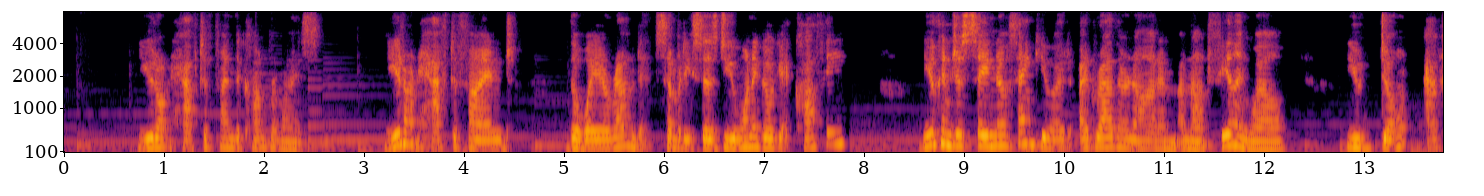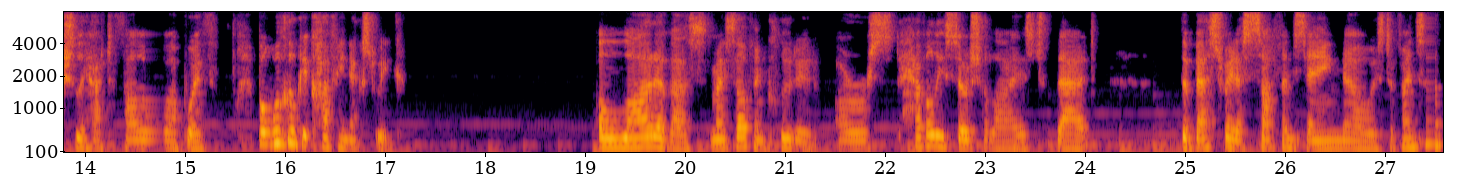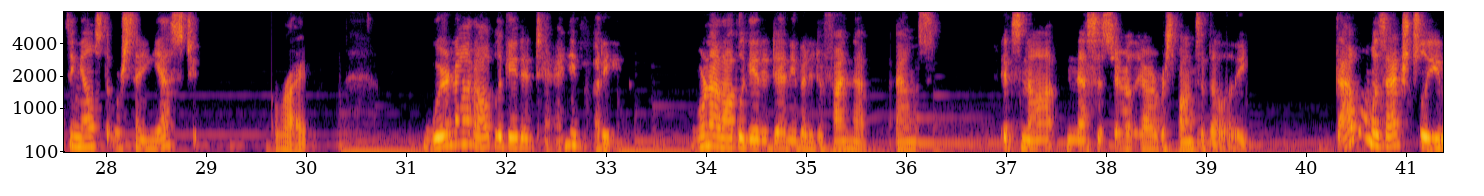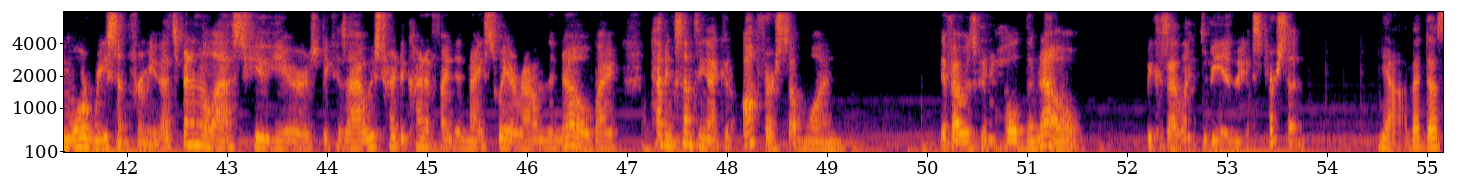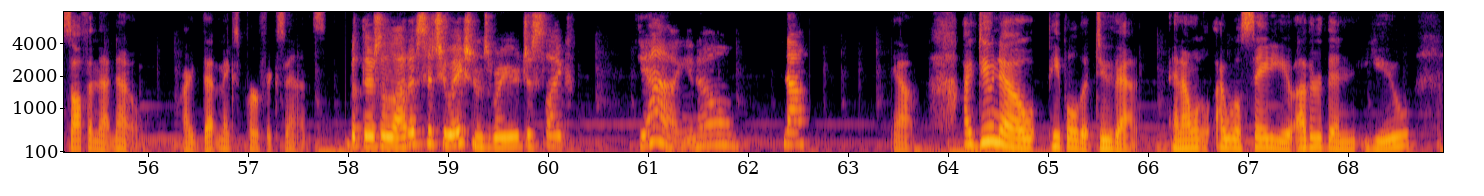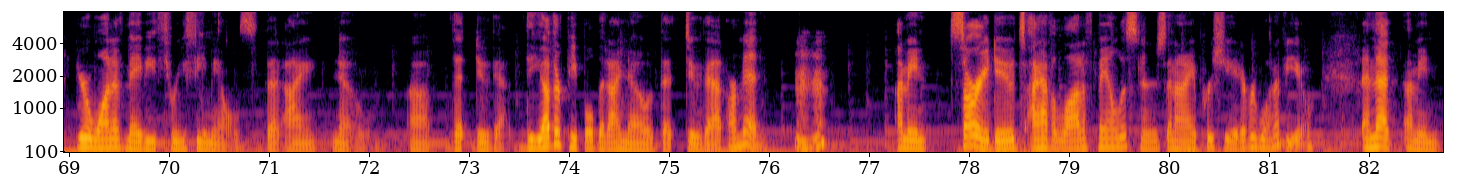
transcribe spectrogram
You don't have to find the compromise. You don't have to find the way around it. Somebody says, Do you want to go get coffee? You can just say, No, thank you. I'd, I'd rather not. I'm, I'm not feeling well. You don't actually have to follow up with, But we'll go get coffee next week. A lot of us, myself included, are heavily socialized that the best way to soften saying no is to find something else that we're saying yes to. Right. We're not obligated to anybody. We're not obligated to anybody to find that balance it's not necessarily our responsibility. That one was actually more recent for me. That's been in the last few years because I always tried to kind of find a nice way around the no by having something I could offer someone if I was going to hold the no because I like to be a nice person. Yeah, that does soften that no. Right, that makes perfect sense. But there's a lot of situations where you're just like, yeah, you know, no. Nah. Yeah. I do know people that do that and I will I will say to you, other than you, you're one of maybe three females that I know uh, that do that. The other people that I know that do that are men. Mm-hmm. I mean, sorry, dudes. I have a lot of male listeners, and I appreciate every one of you. And that, I mean,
